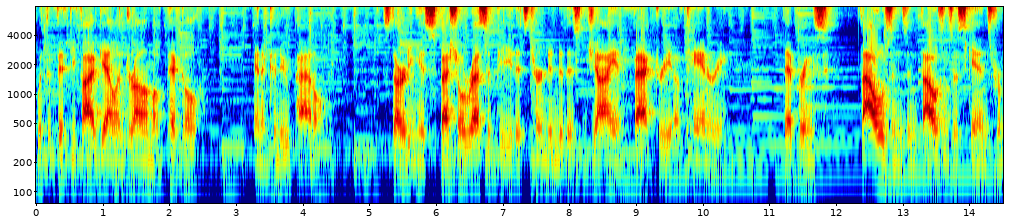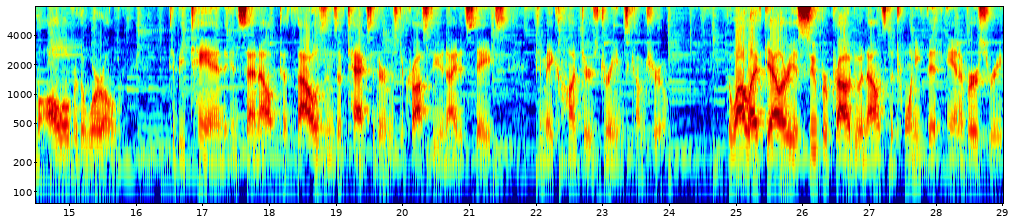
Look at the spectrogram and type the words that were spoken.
with the 55 gallon drum of pickle and a canoe paddle, starting his special recipe that's turned into this giant factory of tannery that brings thousands and thousands of skins from all over the world to be tanned and sent out to thousands of taxidermists across the United States to make hunters' dreams come true. The Wildlife Gallery is super proud to announce the 25th anniversary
